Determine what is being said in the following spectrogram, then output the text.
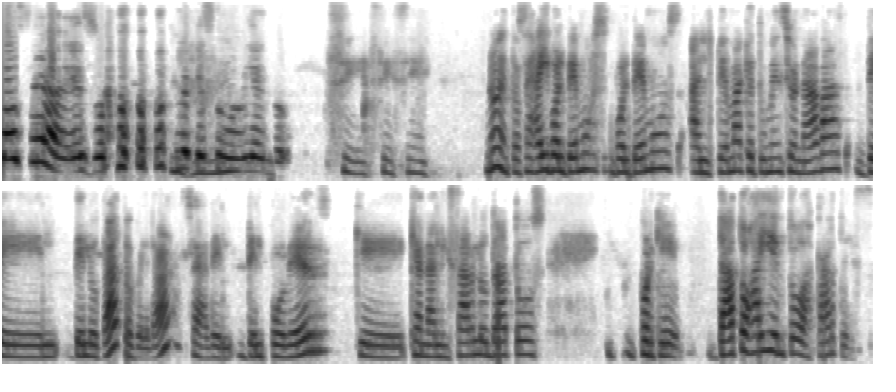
no sea eso lo que estuvo viendo. Sí, sí, sí. No, entonces ahí volvemos, volvemos al tema que tú mencionabas de, los datos, ¿verdad? O sea, del, poder que, analizar los datos, porque datos hay en todas partes,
